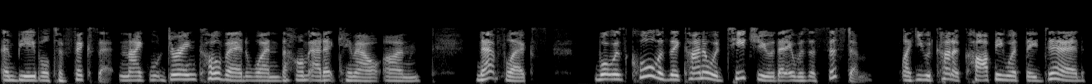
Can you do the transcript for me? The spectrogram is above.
and be able to fix it. And like during COVID, when the home edit came out on Netflix, what was cool was they kind of would teach you that it was a system. Like you would kind of copy what they did.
